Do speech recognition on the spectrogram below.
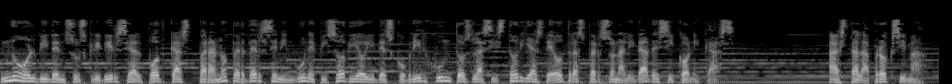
No olviden suscribirse al podcast para no perderse ningún episodio y descubrir juntos las historias de otras personalidades icónicas. Hasta la próxima.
